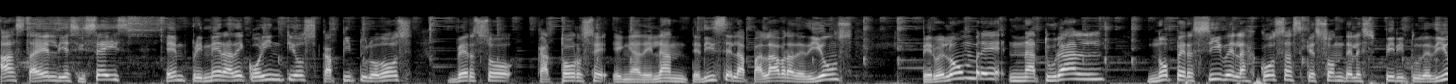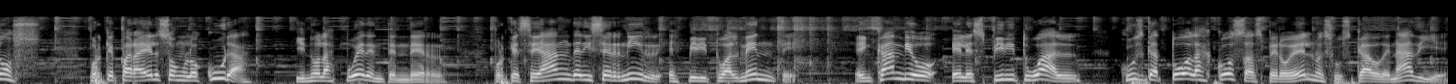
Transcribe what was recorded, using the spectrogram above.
hasta el 16. En Primera de Corintios, capítulo 2, verso 14 en adelante. Dice la palabra de Dios, pero el hombre natural no percibe las cosas que son del Espíritu de Dios, porque para él son locura y no las puede entender, porque se han de discernir espiritualmente. En cambio, el espiritual juzga todas las cosas, pero él no es juzgado de nadie.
